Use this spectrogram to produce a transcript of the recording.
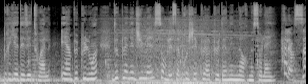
brillaient des étoiles, et un peu plus loin, deux planètes jumelles semblaient s'approcher peu à peu d'un énorme soleil. Alors ça,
